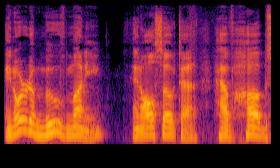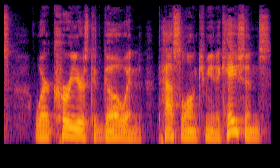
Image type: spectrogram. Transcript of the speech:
in order to move money and also to have hubs where couriers could go and pass along communications,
